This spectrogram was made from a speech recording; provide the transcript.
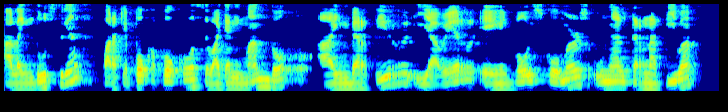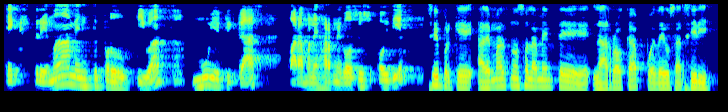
a la industria para que poco a poco se vaya animando a invertir y a ver en el voice commerce una alternativa extremadamente productiva, muy eficaz para manejar negocios hoy día. Sí, porque además no solamente La Roca puede usar Siri,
